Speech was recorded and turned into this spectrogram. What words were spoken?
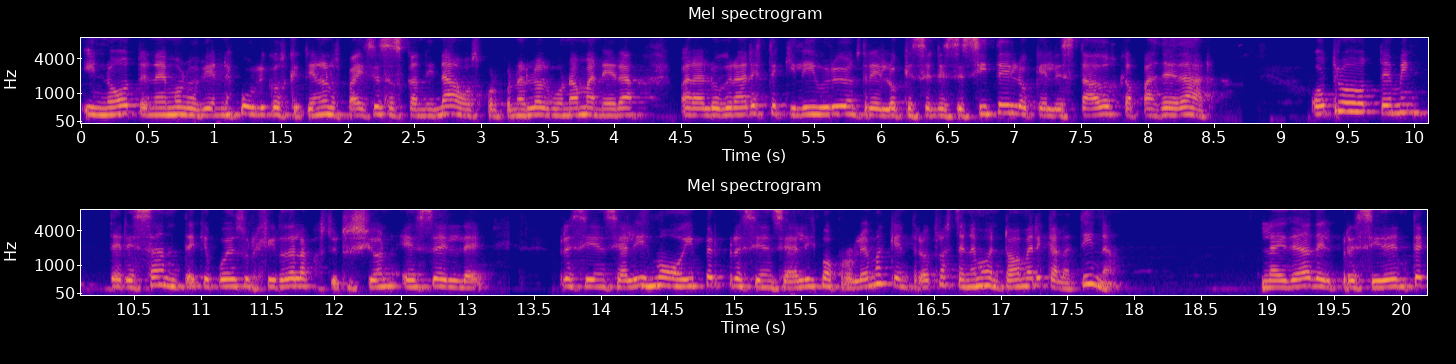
y no tenemos los bienes públicos que tienen los países escandinavos, por ponerlo de alguna manera, para lograr este equilibrio entre lo que se necesita y lo que el Estado es capaz de dar. Otro tema interesante que puede surgir de la Constitución es el presidencialismo o hiperpresidencialismo, problema que entre otras tenemos en toda América Latina. La idea del presidente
